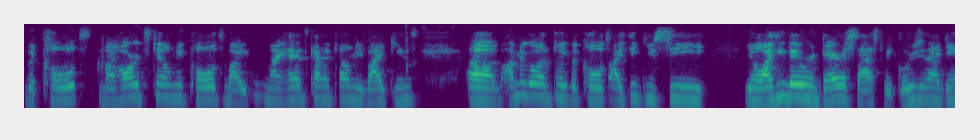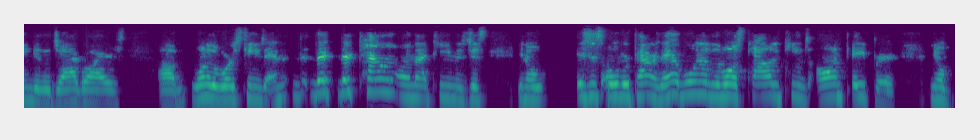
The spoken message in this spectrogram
the Colts. My heart's telling me Colts. My my head's kind of telling me Vikings. Um, I'm gonna go ahead and pick the Colts. I think you see you know, I think they were embarrassed last week, losing that game to the Jaguars. Um, one of the worst teams, and their their talent on that team is just, you know, is just overpowering. They have one of the most talented teams on paper, you know,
